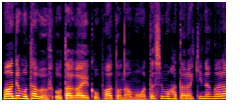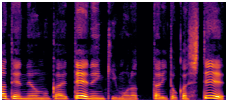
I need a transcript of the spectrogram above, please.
まあでも多分お互いこうパートナーも私も働きながら定年を迎えて年金もらったりとかして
